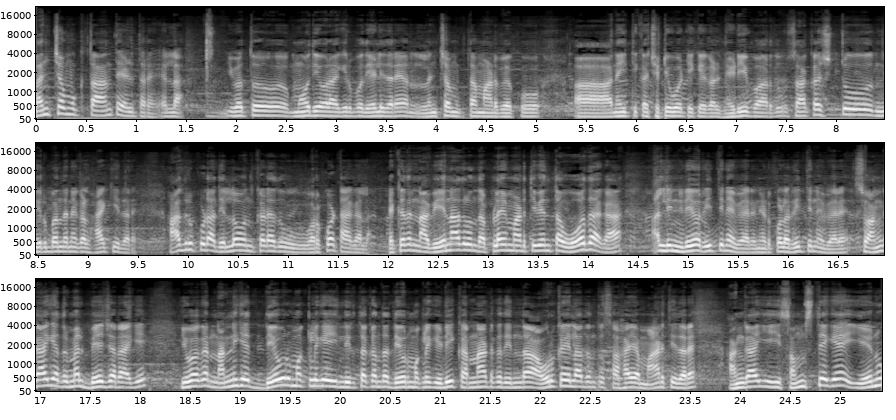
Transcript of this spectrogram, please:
ಲಂಚ ಮುಕ್ತ ಅಂತ ಹೇಳ್ತಾರೆ. ಎಲ್ಲ, ಇವತ್ತು ಮೋದಿಯವರಾಗಿರ್ಬೋದು ಹೇಳಿದ್ದಾರೆ ಲಂಚ ಮುಕ್ತ ಮಾಡಬೇಕು ಅನೈತಿಕ ಚಟುವಟಿಕೆಗಳು ನಡೀಬಾರ್ದು, ಸಾಕಷ್ಟು ನಿರ್ಬಂಧನೆಗಳು ಹಾಕಿದ್ದಾರೆ. ಆದರೂ ಕೂಡ ಅದೆಲ್ಲೋ ಒಂದು ಕಡೆ ಅದು ವರ್ಕೌಟ್ ಆಗಲ್ಲ. ಯಾಕಂದರೆ ನಾವೇನಾದರೂ ಒಂದು ಅಪ್ಲೈ ಮಾಡ್ತೀವಿ ಅಂತ ಹೋದಾಗ ಅಲ್ಲಿ ನಡೆಯೋ ರೀತಿನೇ ಬೇರೆ, ನಡ್ಕೊಳ್ಳೋ ರೀತಿನೇ ಬೇರೆ. ಸೊ ಹಂಗಾಗಿ ಅದ್ರ ಮೇಲೆ ಬೇಜಾರಾಗಿ ಇವಾಗ ನನಗೆ ದೇವ್ರ ಮಕ್ಕಳಿಗೆ ಇಲ್ಲಿರ್ತಕ್ಕಂಥ ದೇವ್ರ ಮಕ್ಕಳಿಗೆ ಇಡೀ ಕರ್ನಾಟಕದಿಂದ ಅವ್ರ ಕೈಲಾದಂಥ ಸಹಾಯ ಮಾಡ್ತಿದ್ದಾರೆ. ಹಂಗಾಗಿ ಈ ಸಂಸ್ಥೆಗೆ ಏನೂ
